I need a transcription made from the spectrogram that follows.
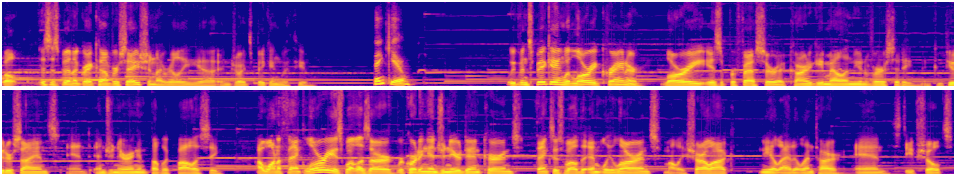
Well, this has been a great conversation. I really uh, enjoyed speaking with you. Thank you. We've been speaking with Lorrie Cranor. Lorrie is a professor at Carnegie Mellon University in computer science and engineering and public policy. I want to thank Lorrie as well as our recording engineer, Dan Kearns. Thanks as well to Emily Lawrence, Molly Sharlach, Neil Adelantar, and Steve Schultz.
